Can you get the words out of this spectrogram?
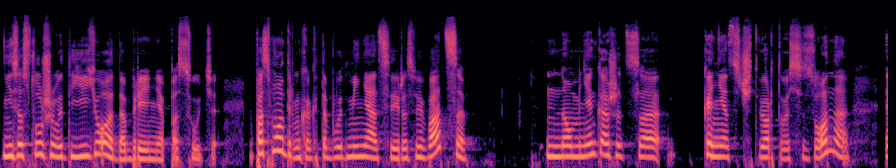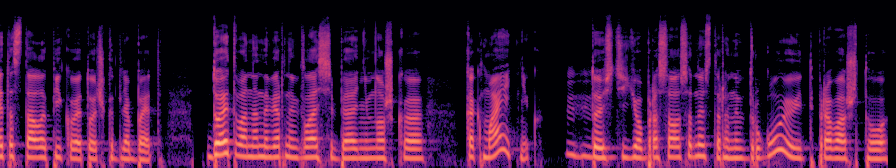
не заслуживает ее одобрения, по сути. Посмотрим, как это будет меняться и развиваться. Но мне кажется, конец четвертого сезона это стала пиковая точка для Бет. До этого она, наверное, вела себя немножко как маятник. Mm-hmm. То есть ее бросала с одной стороны в другую, и ты права, что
